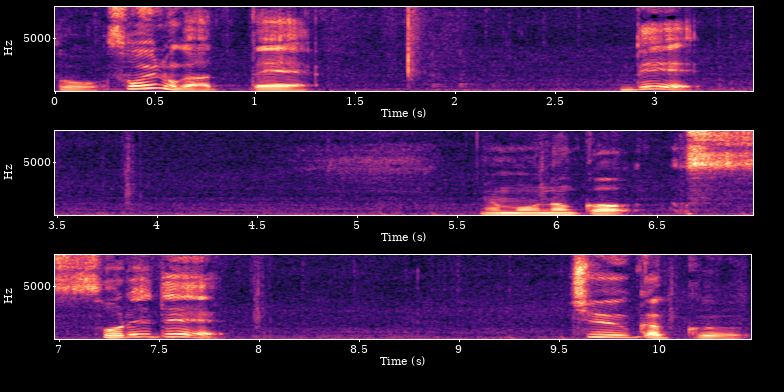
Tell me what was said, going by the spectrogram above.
そう。そういうのがあってでもうなんかそれで中学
